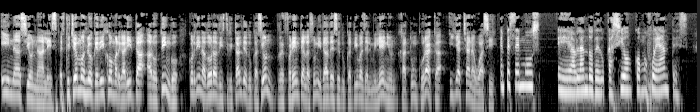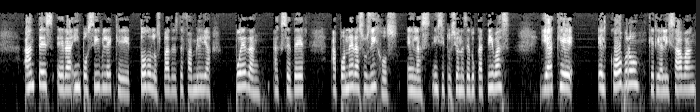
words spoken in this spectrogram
y nacionales. Escuchemos lo que dijo Margarita Arotingo, coordinadora distrital de educación, referente a las unidades educativas del milenio, Jatún Curaca y Yachanahuasi. Empecemos eh, hablando de educación, como fue antes. Antes era imposible que todos los padres de familia puedan acceder a poner a sus hijos en las instituciones educativas, ya que el cobro que realizaban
